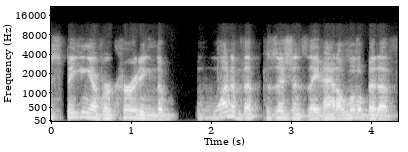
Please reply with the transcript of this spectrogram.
Speaking of recruiting, the one of the positions they've had a little bit of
